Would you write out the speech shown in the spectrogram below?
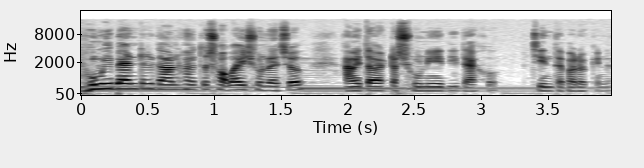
ভূমি ব্যান্ডের গান হয়তো সবাই শুনেছো। আমি তাও একটা শুনিয়ে দিই, দেখো। চিনতে পারো কিনা?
